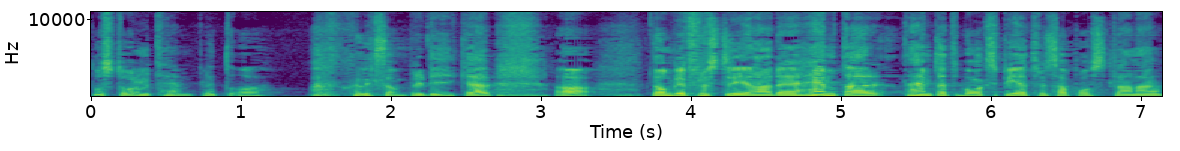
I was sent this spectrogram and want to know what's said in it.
Då står de i templet och liksom predikar. Ja, de blir frustrerade, hämtar, hämtar tillbaka Petrus apostlarna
